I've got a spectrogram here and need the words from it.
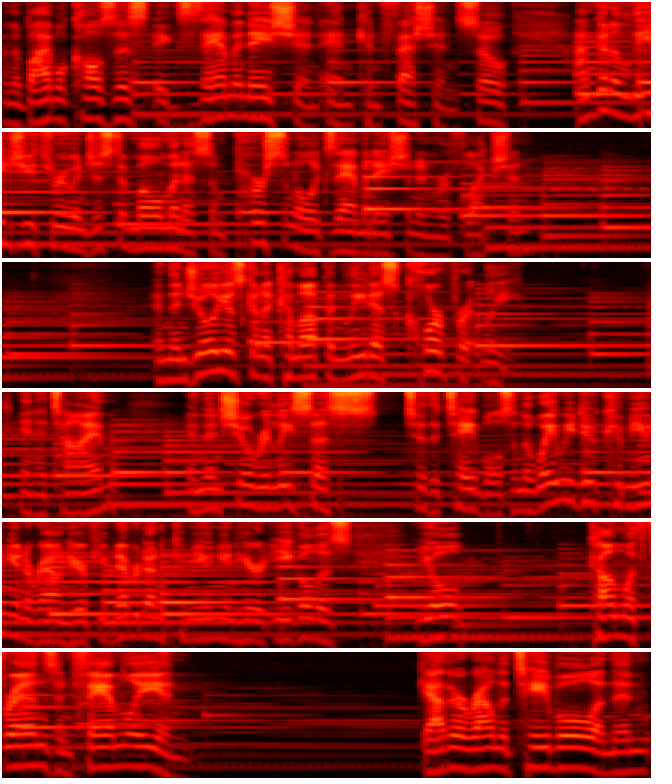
And the Bible calls this examination and confession. So I'm going to lead you through in just a moment of some personal examination and reflection. And then Julia's going to come up and lead us corporately in a time. And then she'll release us to the tables. And the way we do communion around here, if you've never done communion here at Eagle, is you'll come with friends and family and gather around the table, and then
